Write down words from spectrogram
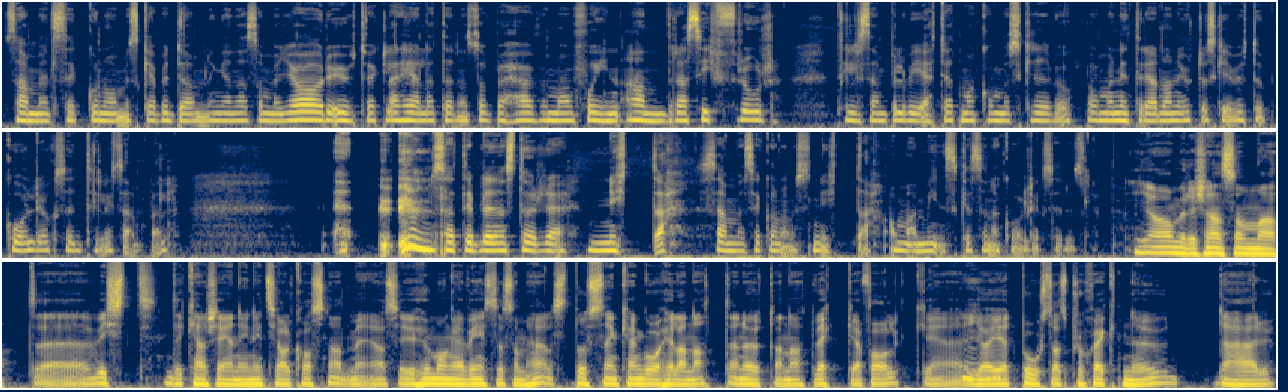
samhällsekonomiska bedömningarna som man gör och utvecklar hela tiden så behöver man få in andra siffror. Till exempel vet jag att man kommer skriva upp, om man inte redan gjort det, skrivit upp koldioxid till exempel. så att det blir en större nytta, samhällsekonomisk nytta om man minskar sina koldioxidutsläpp. Ja men det känns som att eh, visst det kanske är en initial kostnad med alltså hur många vinster som helst. Bussen kan gå hela natten utan att väcka folk. Eh, mm. Jag är i ett bostadsprojekt nu där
